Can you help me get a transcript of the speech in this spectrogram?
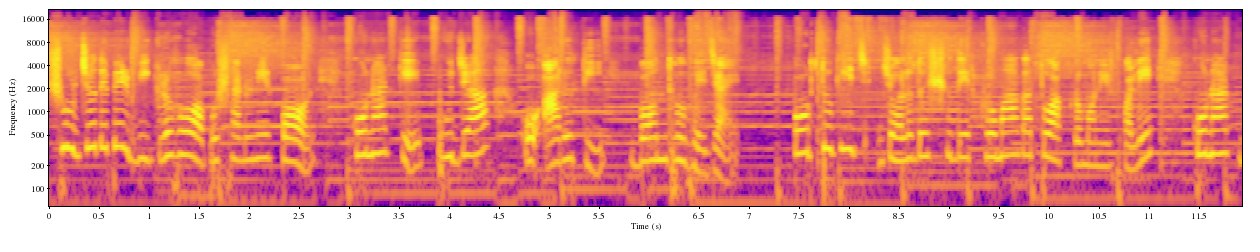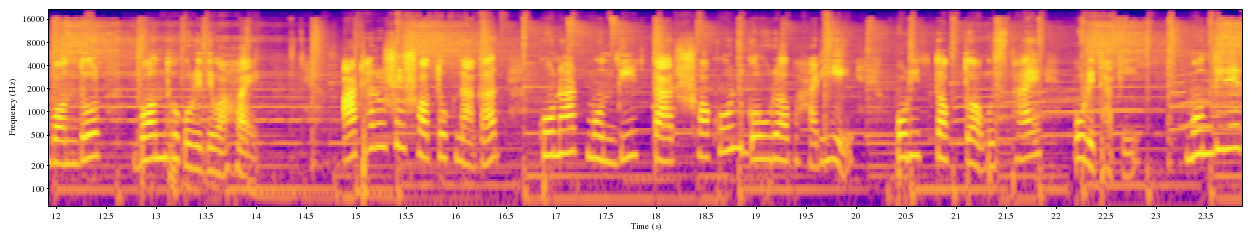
সূর্যদেবের বিগ্রহ অপসারণের পর কোণার্কে পূজা ও আরতি বন্ধ হয়ে যায়। পর্তুগিজ জলদস্যুদের ক্রমাগত আক্রমণের ফলে কোণার্ক বন্দর বন্ধ করে দেওয়া হয়। আঠারোশো শতক নাগাদ কোণার্ক মন্দির তার সকল গৌরব হারিয়ে পরিত্যক্ত অবস্থায় পড়ে থাকে। মন্দিরের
